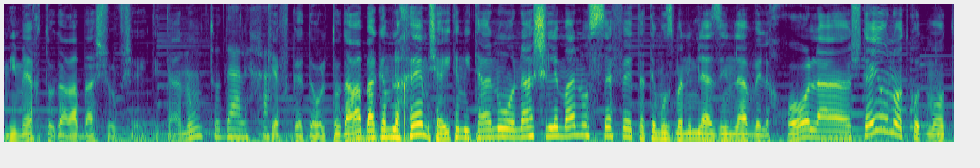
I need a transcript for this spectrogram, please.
ממך. תודה רבה שוב שהיית איתנו. תודה לך. כיף גדול. תודה רבה גם לכם שהייתם איתנו עונה שלמה נוספת. אתם מוזמנים להאזין לה ולכל השתי עונות קודמות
